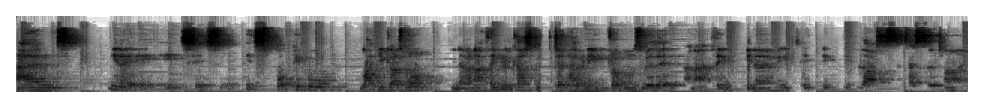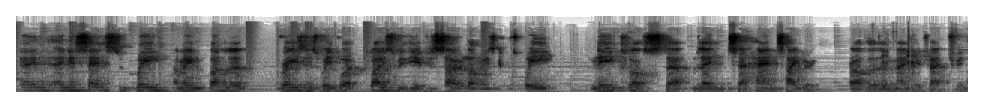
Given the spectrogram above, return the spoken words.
And you know, it's it's it's what people like you guys want, you know. And I think the mm. customers don't have any problems with it, and I think you know it, it, it lasts the test of time. In, in a sense, we, I mean, one of the reasons we've worked close with you for so long is because we need cloths that lend to hand tailoring rather than manufacturing.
